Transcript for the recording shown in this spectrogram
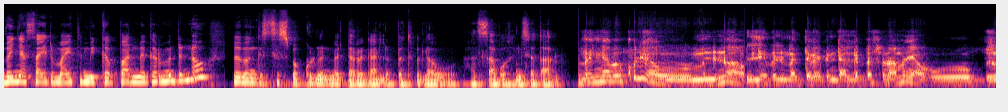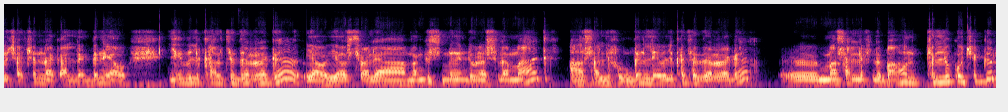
በእኛ ሳይድ ማየት የሚገባን ነገር ምንድን ነው? በመንግስትስ በኩል ምን መደረግ አለበት ብለው ሀሳቦትን ይሰጣሉ? በእኛ በኩል ያው ምንድነው label መደረግ እንዳለበት ምናምን ያው ብዙዎቻችን እናውቃለን። ግን ያው label ካልተደረገ ያው የአውስትራሊያ መንግስት ምን እንደሆነ ስለማያውቅ አያሳልፉም። ግን label ከተደረገ ማሳለፍ ነው። አሁን ትልቁ ችግር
